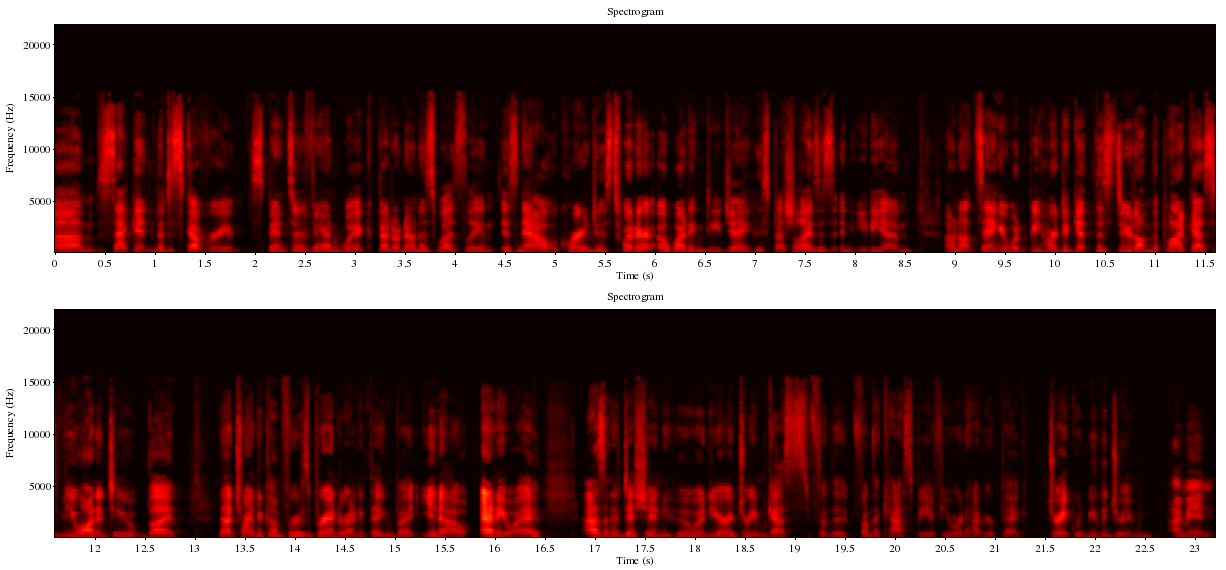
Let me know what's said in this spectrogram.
Um, second, the discovery. Spencer Van Wyck, better known as Wesley, is now, according to his Twitter, a wedding DJ who specializes in EDM. I'm not saying it wouldn't be hard to get this dude on the podcast if you wanted to, but not trying to come for his brand or anything, but you know. Anyway, as an addition, who would your dream guests for the from the cast be if you were to have your pick? Drake would be the dream. I mean,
